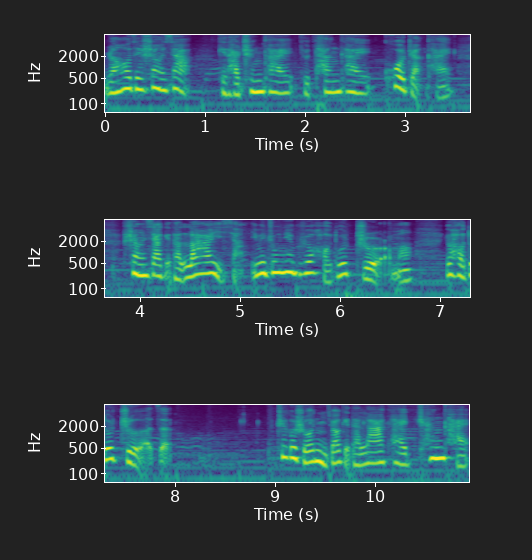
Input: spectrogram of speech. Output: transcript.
然后再上下给它撑开，就摊开、扩展开，上下给它拉一下，因为中间不是有好多褶吗？有好多褶子。 这个时候你就要给它拉开、撑开，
